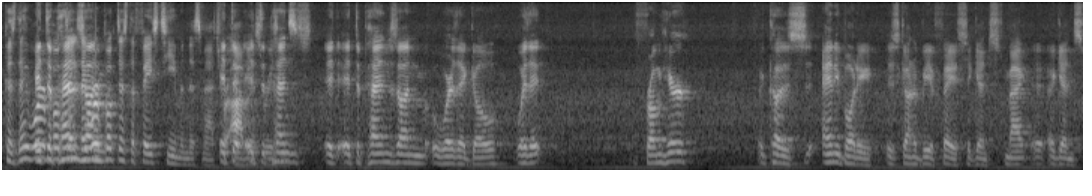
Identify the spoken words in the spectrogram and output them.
Because they were booked as, they were on- both as the face team in this match for it, de- it depends reasons. it, it depends on where they go with it from here because anybody is going to be a face against Mac, against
